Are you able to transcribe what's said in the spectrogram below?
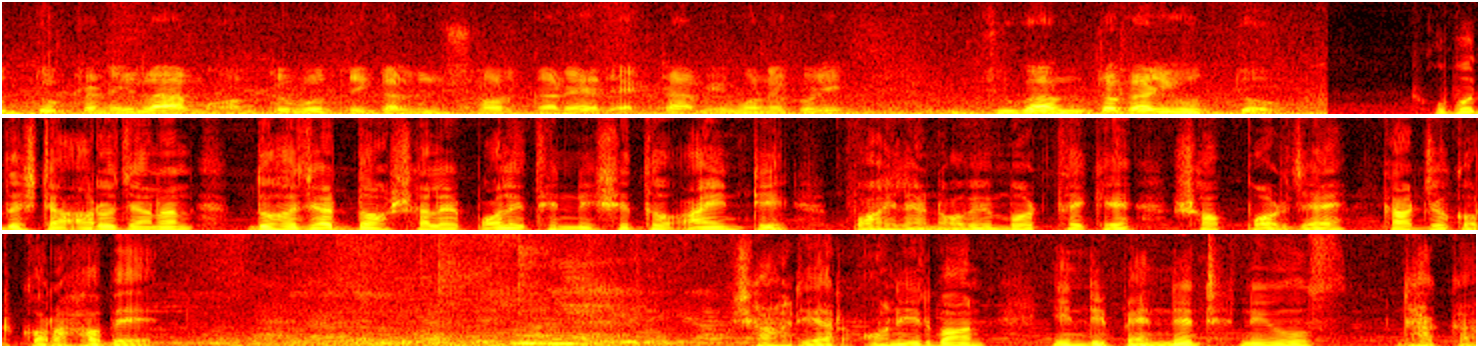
উদ্যোগটা নিলাম, অন্তর্বর্তীকালীন সরকারের একটা আমি মনে করি যুগান্তকারী উদ্যোগ। উপদেষ্টা আরও জানান দু হাজার দশ সালের পলিথিন নিষিদ্ধ আইনটি পয়লা নভেম্বর থেকে সব পর্যায়ে কার্যকর করা হবে। Shahriar Anirban, independent news, Dhaka.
